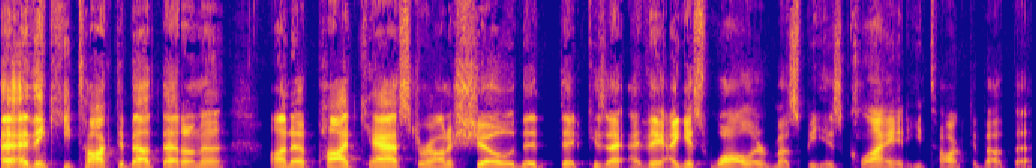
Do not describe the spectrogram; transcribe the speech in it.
I, I think he talked about that on a on a podcast or on a show that that because I, I think I guess Waller must be his client. He talked about that.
